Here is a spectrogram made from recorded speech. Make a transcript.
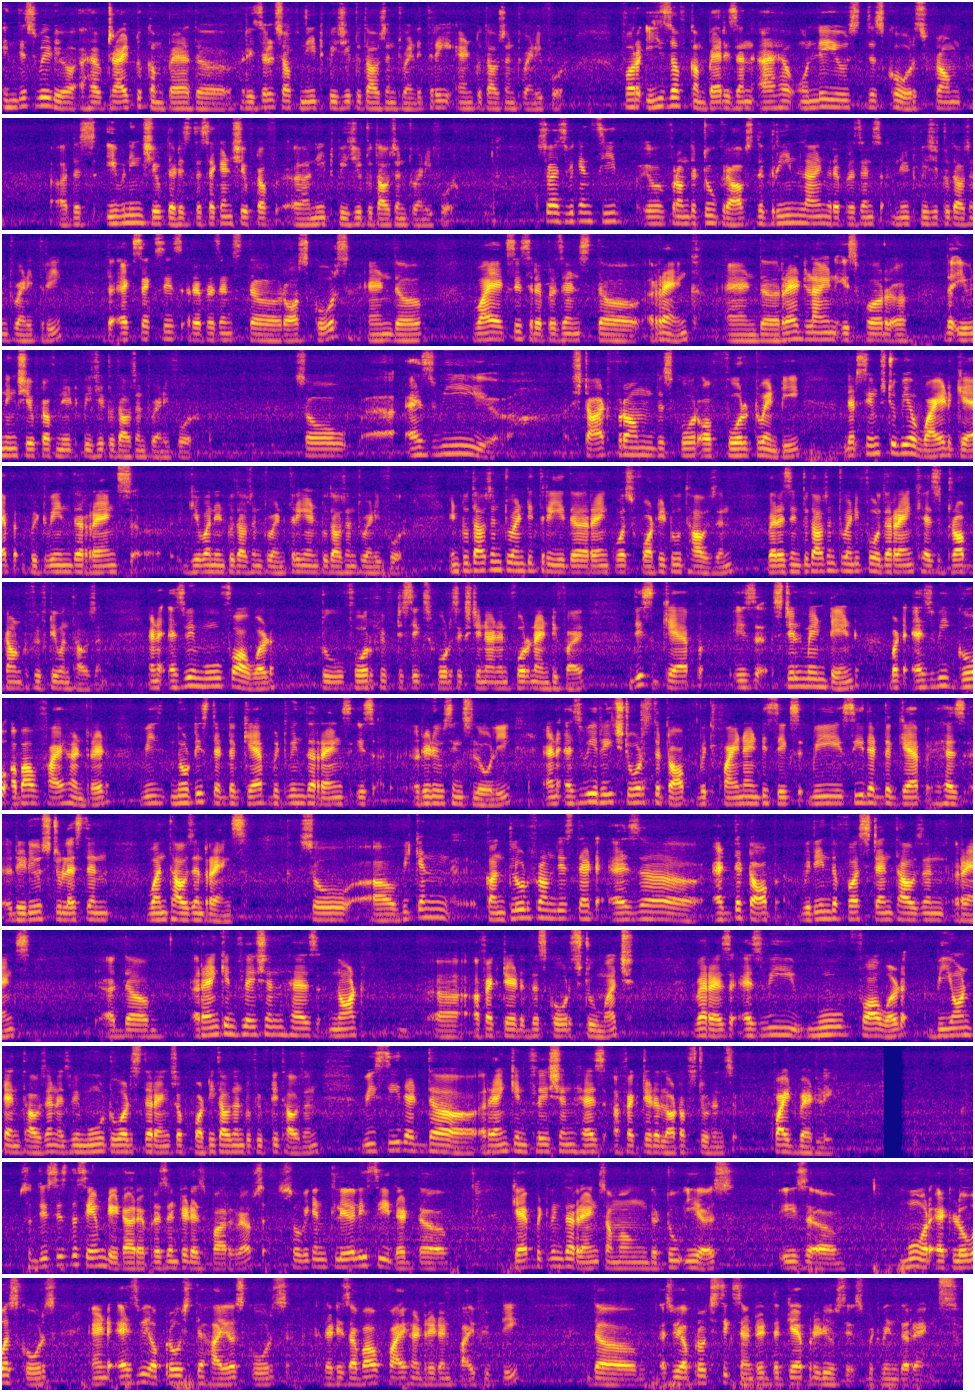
In this video, I have tried to compare the results of NEET PG 2023 and 2024. For ease of comparison, I have only used the scores from uh, this evening shift, that is the second shift of uh, NEET PG 2024. So as we can see uh, from the two graphs, the green line represents NEET PG 2023, the x-axis represents the raw scores and the y-axis represents the rank and the red line is for uh, the evening shift of NEET PG 2024. So, uh, as we start from the score of 420, there seems to be a wide gap between the ranks uh, given in 2023 and 2024. In 2023, the rank was 42,000, whereas in 2024, the rank has dropped down to 51,000. And as we move forward to 456, 469, and 495, this gap is still maintained but as we go above 500 we notice that the gap between the ranks is reducing slowly. And as we reach towards the top with 596 we see that the gap has reduced to less than 1000 ranks. So uh, we can conclude from this that as uh, at the top within the first 10000 ranks uh, the rank inflation has not uh, affected the scores too much whereas as we move forward beyond 10000 as we move towards the ranks of 40000 to 50000 we see that the rank inflation has affected a lot of students quite badly. So this is the same data represented as bar graphs. So we can clearly see that the gap between the ranks among the two years is uh, more at lower scores and as we approach the higher scores that is above 500 and 550 the as we approach 600 the gap reduces between the ranks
